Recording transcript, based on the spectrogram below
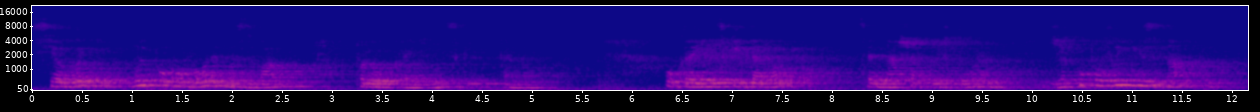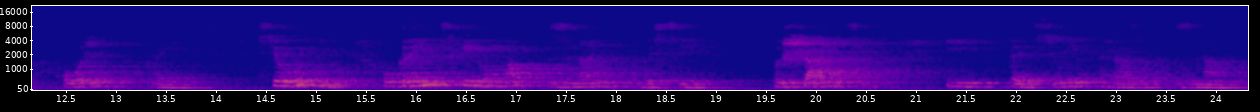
Сьогодні ми поговоримо з вами про український танок. Український танок це наша культура, яку повинні знати кожен українець. Сьогодні український гопак знає весь світ, пишається і танцює разом з нами.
